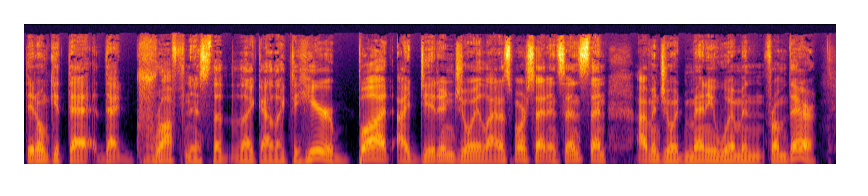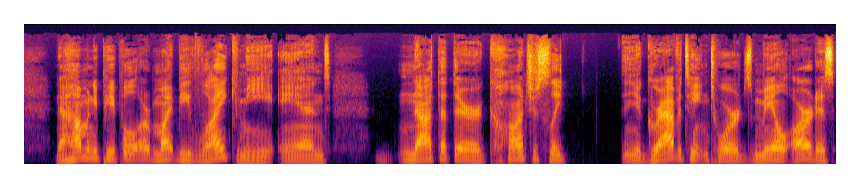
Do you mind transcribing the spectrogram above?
they don't get that that gruffness that like I like to hear. But I did enjoy Alanis Morissette, and since then I've enjoyed many women from there. Now, how many people are might be like me and not that they're consciously you know, gravitating towards male artists,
